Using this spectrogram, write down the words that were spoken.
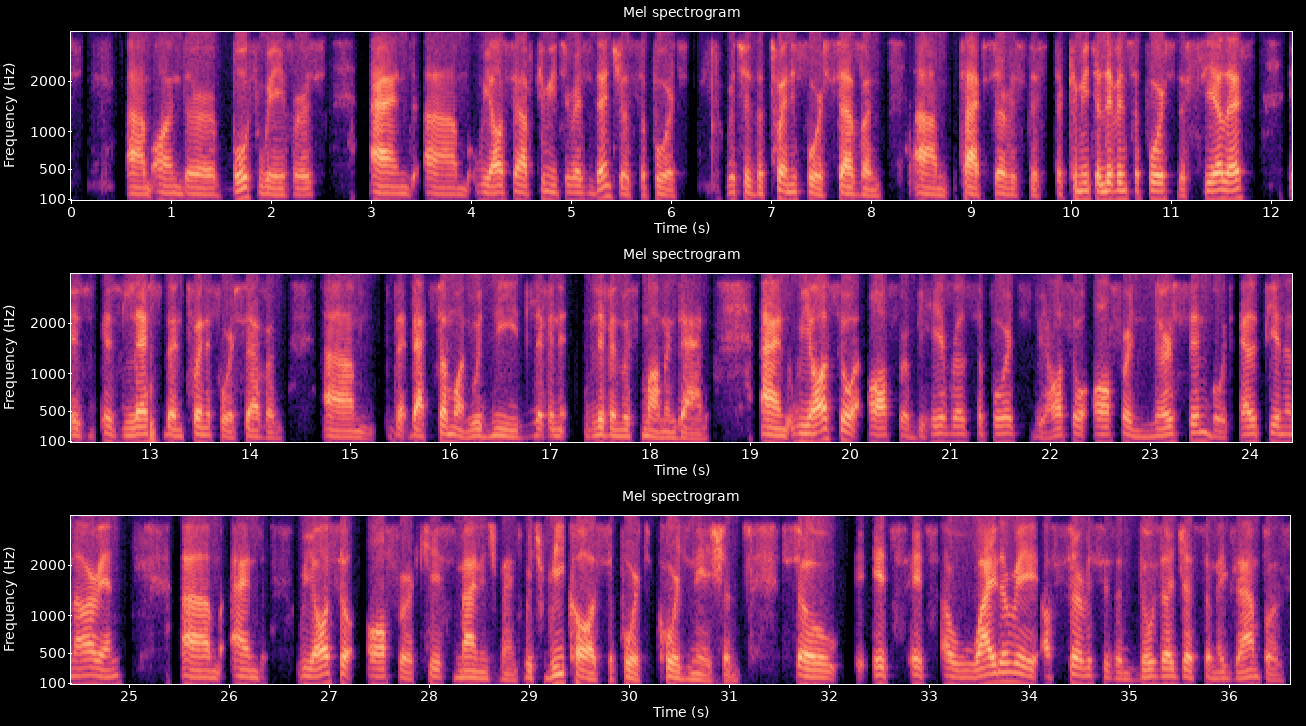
um, under both waivers. And um, we also have community residential supports, which is a 24 7 um, type service. This, the community living supports, the CLS, is, is less than 24 7 um, that, that someone would need living, living with mom and dad. And we also offer behavioral supports. We also offer nursing, both LPN and RN. Um, and we also offer case management, which we call support coordination. So it's it's a wide array of services, and those are just some examples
